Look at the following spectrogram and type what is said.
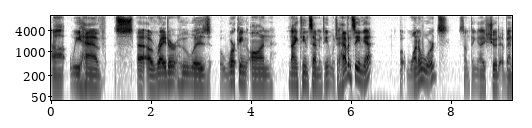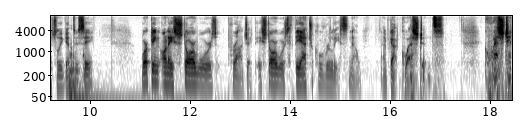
Uh, we have a writer who was working on 1917, which I haven't seen yet, but won awards, something I should eventually get to see. Working on a Star Wars project, a Star Wars theatrical release. Now, I've got questions. Question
